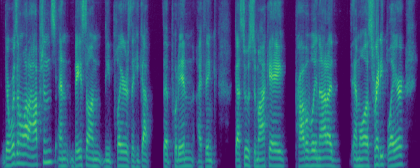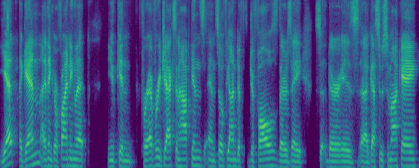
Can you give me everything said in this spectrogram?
there wasn't a lot of options. And based on the players that he got that put in, I think Gaoussou Samake probably not a MLS ready player yet. Again, I think we're finding that you can for every Jackson Hopkins and Sofiane Djeffals, there's a there is uh, Gaoussou Samake,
